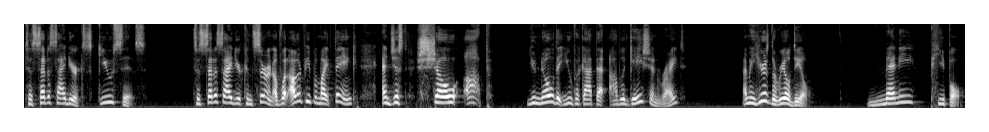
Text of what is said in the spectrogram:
to set aside your excuses, to set aside your concern of what other people might think, and just show up you know that you've got that obligation, right? I mean, here's the real deal many people,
